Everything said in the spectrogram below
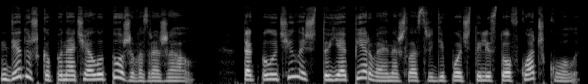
Дедушка поначалу тоже возражал. Так получилось, что я первая нашла среди почты листовку от школы.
